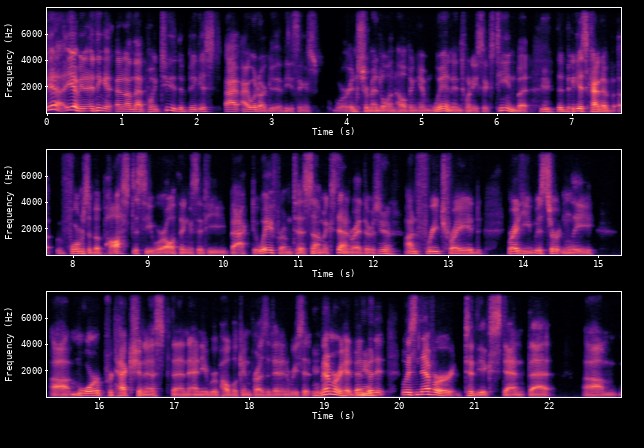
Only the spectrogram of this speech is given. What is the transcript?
Yeah, yeah. I mean, I think, and on that point too, the biggest I, I would argue that these things were instrumental in helping him win in 2016. But yeah. the biggest kind of uh, forms of apostasy were all things that he backed away from to some extent, right? There's yeah. on free trade, right? He was certainly uh, more protectionist than any Republican president in recent yeah. memory had been, yeah. but it was never to the extent that um,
